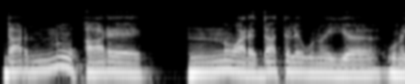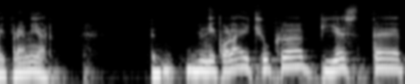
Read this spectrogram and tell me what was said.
Dar nu are, nu are datele unui, uh, unui premier. Nicolae Ciucă este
